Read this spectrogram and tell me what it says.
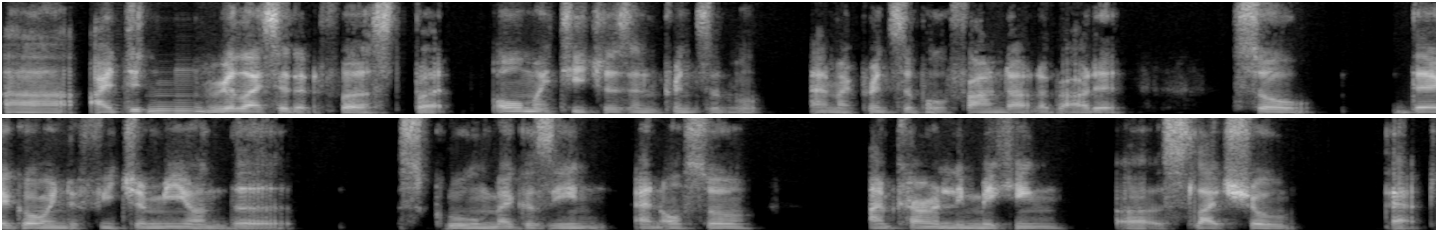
uh, I didn't realize it at first, but all my teachers and principal and my principal found out about it. So they're going to feature me on the school magazine and also i'm currently making a slideshow that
